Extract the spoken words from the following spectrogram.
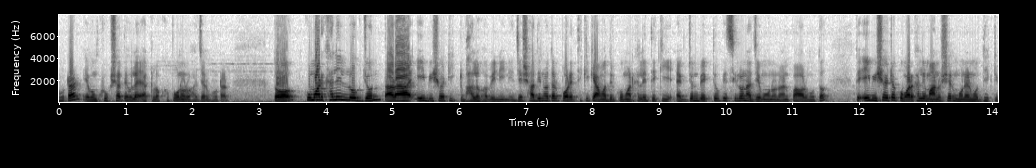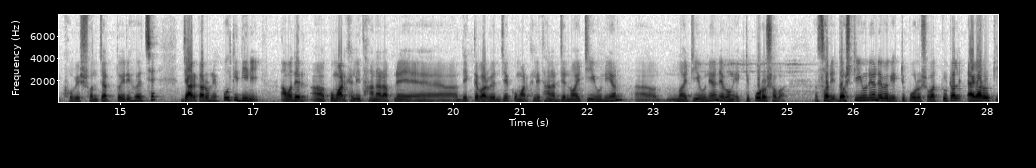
ভোটার এবং খুকসাতে হলো এক লক্ষ পনেরো হাজার ভোটার। তো কুমারখালীর লোকজন তারা এই বিষয়টি একটু ভালোভাবে নিয়ে যে স্বাধীনতার পরে থেকে কি আমাদের কুমারখালীতে কি একজন ব্যক্তিও কি ছিল না যে মনোনয়ন পাওয়ার মতো? তো এই বিষয়টা কুমারখালী মানুষের মনের মধ্যে একটি ক্ষোভের সঞ্চার তৈরি হয়েছে, যার কারণে প্রতিদিনই আমাদের কুমারখালী থানার আপনি দেখতে পারবেন যে কুমারখালী থানার যে নয়টি ইউনিয়ন নয়টি ইউনিয়ন এবং একটি পৌরসভা, সরি, দশটি ইউনিয়ন এবং একটি পৌরসভা, টোটাল এগারোটি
